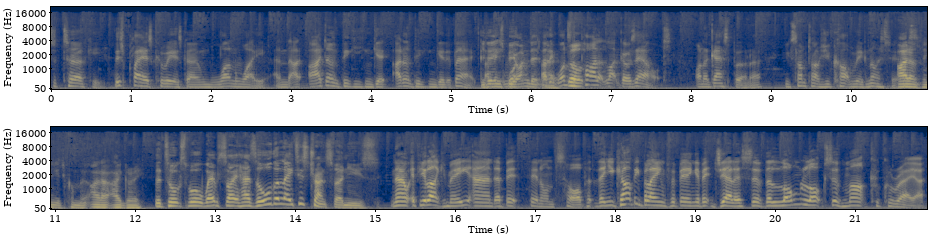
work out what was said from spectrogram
to Turkey. This player's career is going one way, and I, I don't think he can get. I don't think he can get it back. You I think it's beyond it I think once Well- the pilot light goes out on a gas burner, you sometimes you can't reignite it. I don't think it's coming. I, don't, I agree. The Talksport website has all the latest transfer news. Now, if you're like me and a bit thin on top, then you can't be blamed for being a bit jealous of the long locks of Marc Cucurella.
